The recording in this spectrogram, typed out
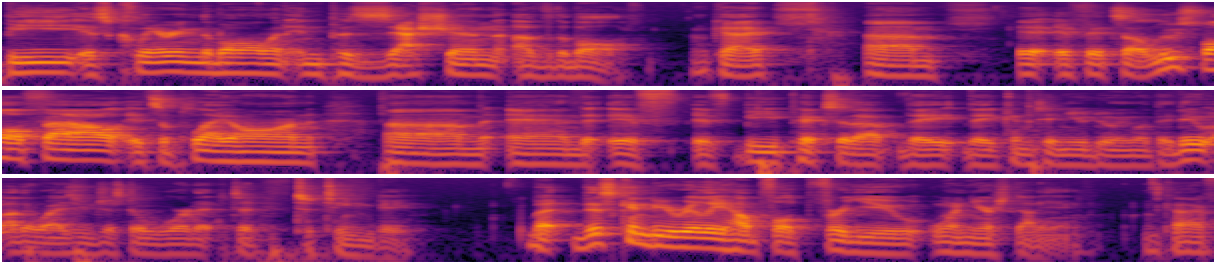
B is clearing the ball and in possession of the ball. Okay. Um, if it's a loose ball foul, it's a play on, um, and if if B picks it up, they they continue doing what they do. Otherwise, you just award it to, to team B. But this can be really helpful for you when you're studying. Okay.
